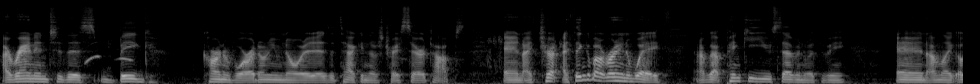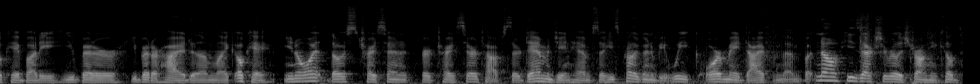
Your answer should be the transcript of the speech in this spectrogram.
I ran into this big carnivore, I don't even know what it is, attacking those Triceratops. And I, I think about running away, and I've got Pinky U7 with me, and I'm like, okay, buddy, you better you better hide. And I'm like, okay, you know what? Those or Triceratops, they're damaging him, so he's probably going to be weak or may die from them. But no, he's actually really strong. He killed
